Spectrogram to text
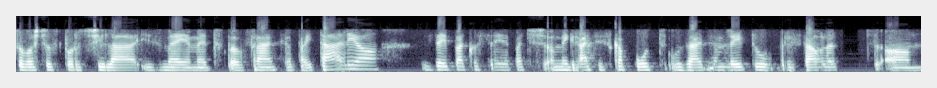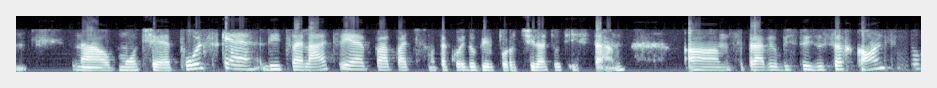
so vse čas poročila iz meje med uh, Francijo in Italijo. Zdaj pa, ko se je pač migracijska pot v zadnjem letu predstavljala um, na območje Polske, Litve, Latvije, pa pač smo takoj dobili poročila tudi iz tam. Um, se pravi, v bistvu iz vseh koncev.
